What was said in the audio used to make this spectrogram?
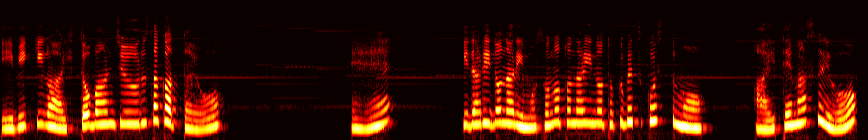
いびきが一晩中うるさかったよ。ええ左隣もその隣の特別個室も空いてますよ。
